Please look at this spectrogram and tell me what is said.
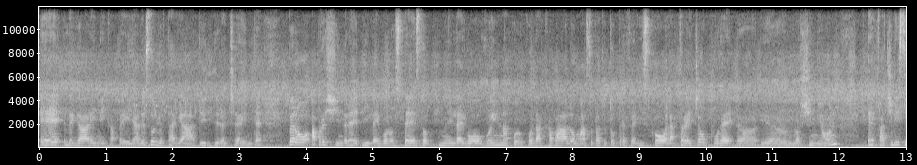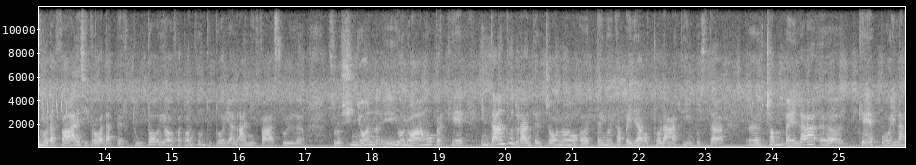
è legare i miei capelli. Adesso li ho tagliati di recente però a prescindere li leggo lo stesso, li leggo voi in una coda a cavallo ma soprattutto preferisco la treccia oppure eh, eh, lo chignon è facilissimo da fare, si trova dappertutto. Io ho fatto anche un tutorial anni fa sul, sullo chignon, io lo amo perché intanto durante il giorno eh, tengo i capelli arrotolati in questa eh, ciambella eh, che poi la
